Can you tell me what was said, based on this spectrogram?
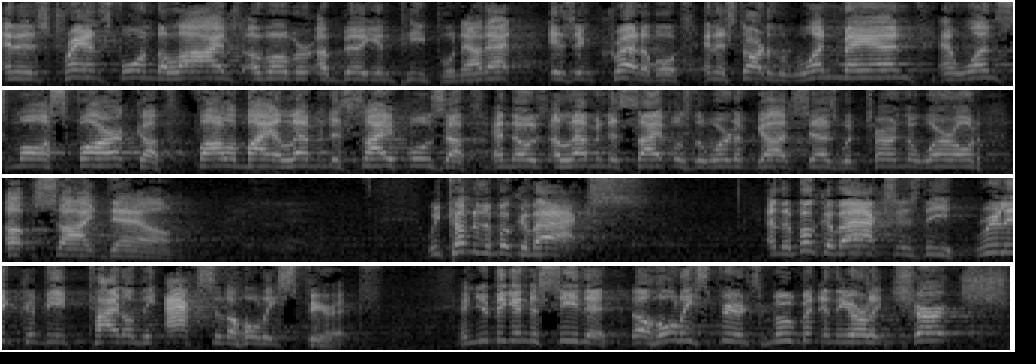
and it has transformed the lives of over a billion people. Now that is incredible. And it started with one man and one small spark, uh, followed by 11 disciples. Uh, and those 11 disciples, the Word of God says, would turn the world upside down. We come to the book of Acts. And the book of Acts is the, really could be titled the Acts of the Holy Spirit. And you begin to see the, the Holy Spirit's movement in the early church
